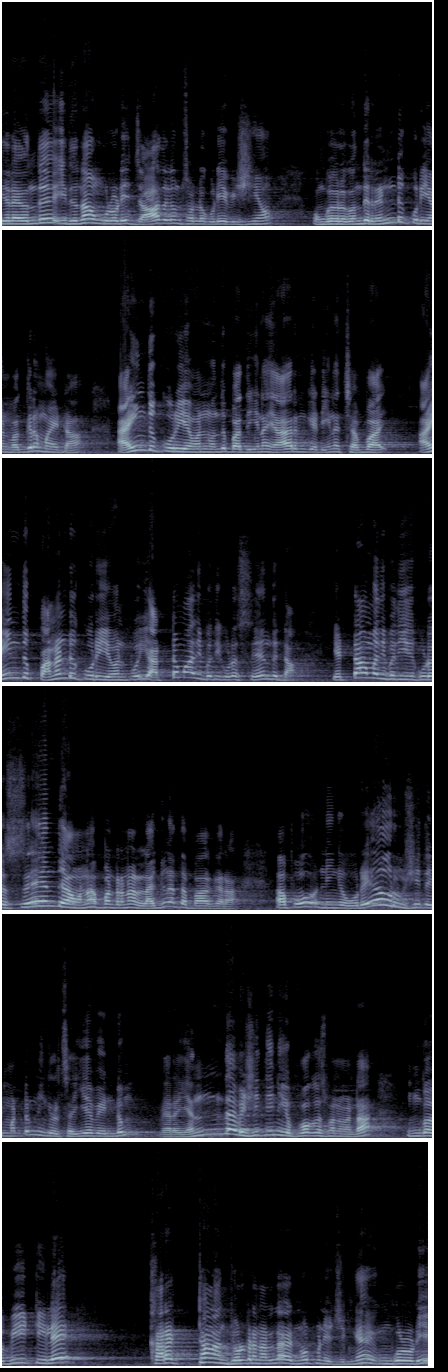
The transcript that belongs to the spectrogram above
இதில் வந்து இதுதான் உங்களுடைய ஜாதகம் சொல்லக்கூடிய விஷயம். உங்களுக்கு வந்து ரெண்டுக்குரியவன் வக்ரம் ஆயிட்டான். ஐந்துக்குரியவன் வந்து பார்த்தீங்கன்னா யாருன்னு கேட்டிங்கன்னா செவ்வாய். ஐந்து பன்னெண்டுக்குரியவன் போய் அட்டமாதிபதி கூட சேர்ந்துட்டான். எட்டாம் அதிபதி கூட சேர்ந்து அவன் என்ன பண்ணுறான்னா லக்னத்தை பார்க்குறான். அப்போது நீங்கள் ஒரே ஒரு விஷயத்தை மட்டும் நீங்கள் செய்ய வேண்டும். வேறு எந்த விஷயத்தையும் நீங்கள் ஃபோக்கஸ் பண்ண வேண்டாம். உங்கள் வீட்டிலே கரெக்டாக நான் சொல்கிறேன் நல்லா நோட் பண்ணி வச்சுக்கோங்க. உங்களுடைய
